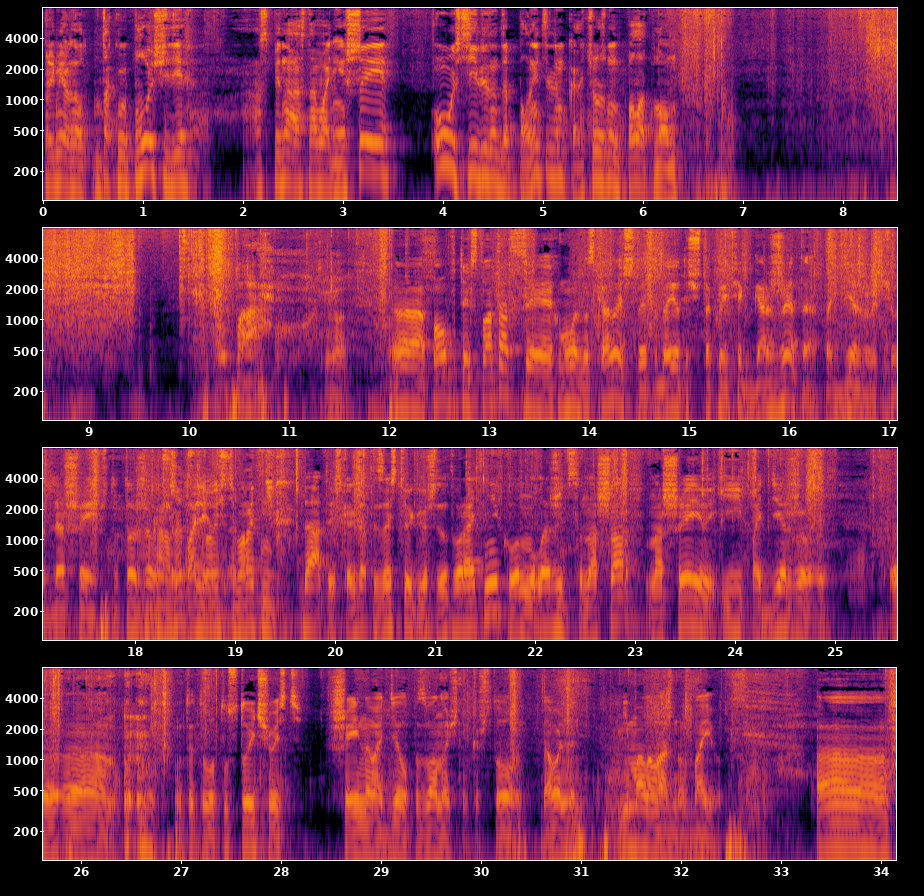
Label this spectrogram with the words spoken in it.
примерно вот на такой площади, спина основания шеи усилена дополнительным кольчужным полотном. Опа! А, по опыту эксплуатации можно сказать, что это дает еще такой эффект горжета, поддерживающего для шеи, что тоже Горжет, очень полезно. то есть воротник. Да, то есть когда ты застегиваешь этот воротник, он ложится на шарф, на шею и поддерживает э, вот эту вот устойчивость шейного отдела позвоночника, что довольно немаловажно в бою. Э,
